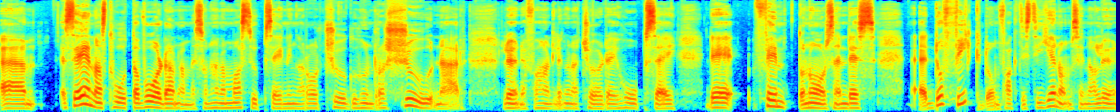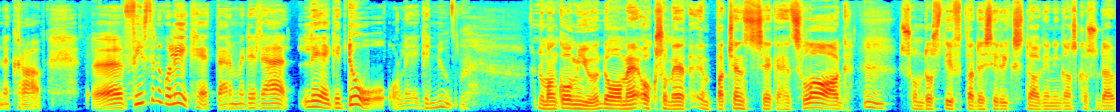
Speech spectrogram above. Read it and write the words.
Ehm, senast hotade vårdarna med sådana massuppsägningar år 2007 när löneförhandlingarna körde ihop sig. Det är 15 år sedan dess. Eh, då fick de faktiskt igenom sina lönekrav. Eh, finns det några likheter med det där läget då och läget nu? Man kom ju då med, också med en patientsäkerhetslag mm. som då stiftades i riksdagen i ganska sådär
